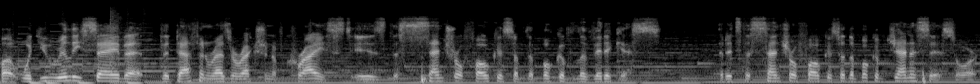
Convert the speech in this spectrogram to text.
But would you really say that the death and resurrection of Christ is the central focus of the book of Leviticus? That it's the central focus of the book of Genesis or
